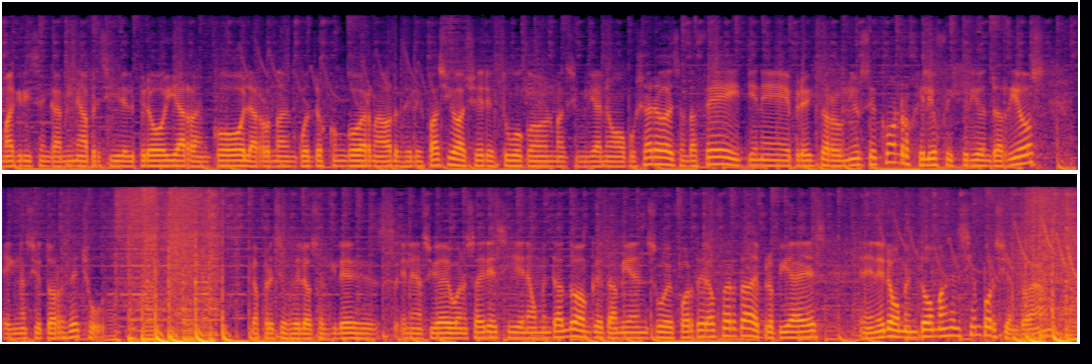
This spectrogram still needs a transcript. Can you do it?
Macri se encamina a presidir el PRO y arrancó la ronda de encuentros con gobernadores del espacio. Ayer estuvo con Maximiliano Puyaro de Santa Fe y tiene previsto reunirse con Rogelio Frigerio de Entre Ríos e Ignacio Torres de Chubut. Los precios de los alquileres en la ciudad de Buenos Aires siguen aumentando, aunque también sube fuerte la oferta de propiedades. En enero aumentó más del 100%. ¿eh?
